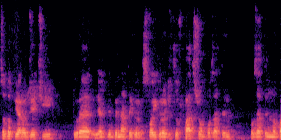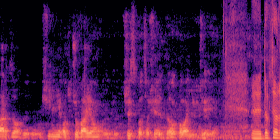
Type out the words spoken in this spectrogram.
co dopiero dzieci, które jak gdyby na tych swoich rodziców patrzą, poza tym Poza tym no, bardzo y, silnie odczuwają y, wszystko, co się dookoła nich dzieje. Y, doktor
